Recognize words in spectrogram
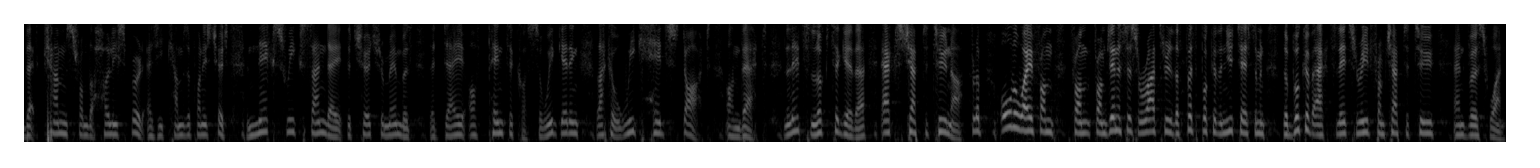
that comes from the Holy Spirit as He comes upon His church. Next week, Sunday, the church remembers the day of Pentecost. So we're getting like a week head start on that. Let's look together. Acts chapter 2 now. Flip all the way from, from, from Genesis right through the fifth book of the New Testament, the book of Acts. Let's read from chapter 2 and verse 1.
